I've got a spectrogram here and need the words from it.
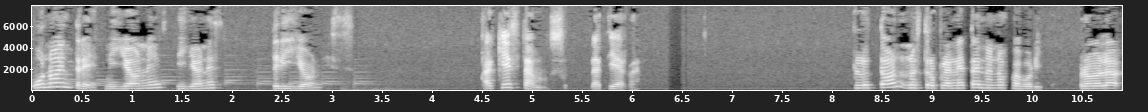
uno entre millones, billones, trillones. Aquí estamos, la Tierra. Plutón, nuestro planeta enano favorito. Proba-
